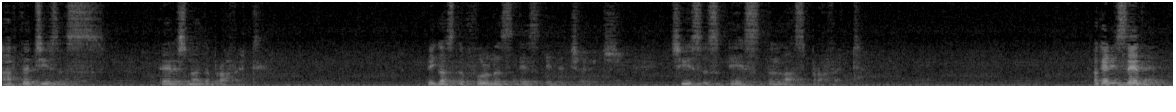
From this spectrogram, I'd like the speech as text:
after Jesus there is no other prophet. Because the fullness is in the church. Jesus is the last prophet. How can you say that?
